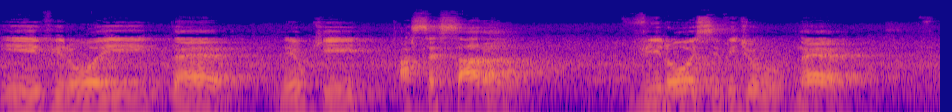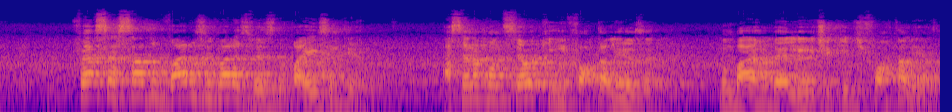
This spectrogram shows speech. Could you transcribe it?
e virou aí, né, meio que acessaram, virou esse vídeo, né, foi acessado várias e várias vezes no país inteiro. A cena aconteceu aqui em Fortaleza, num bairro da elite aqui de Fortaleza.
